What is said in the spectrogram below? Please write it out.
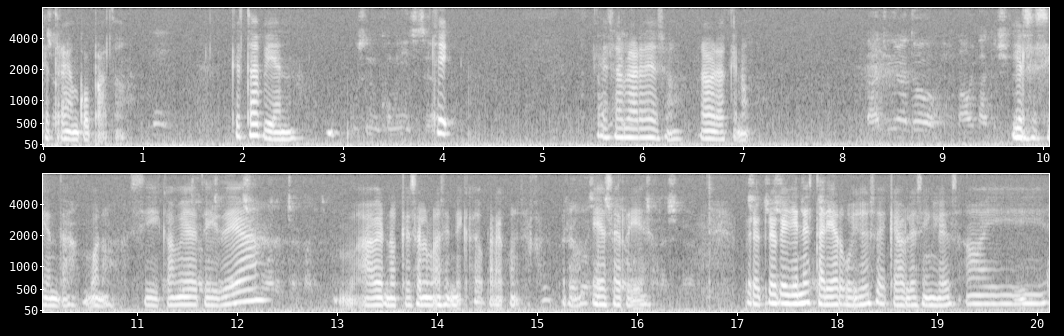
Le trae un copazo. ¿Que estás bien? Sí. ¿Quieres hablar de eso? La verdad es que no. Y él se sienta. Bueno, si cambia de idea, a ver, no es que sea el más indicado para aconsejar, pero ella se ríe. Pero creo que Jenny estaría orgullosa de que hables inglés. Ay.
